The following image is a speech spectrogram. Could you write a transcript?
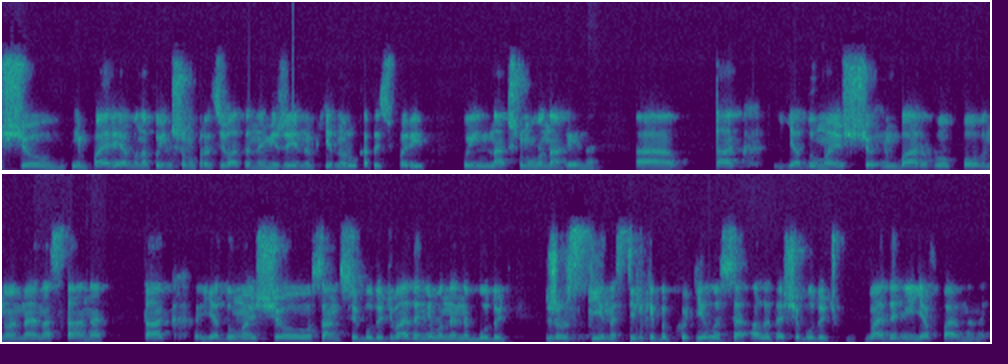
що імперія вона по-іншому працювати не може. Їй необхідно рухатись вперед, по-інакшому вона гине. Е, Так, я думаю, що ембарго повно не настане. Так, я думаю, що санкції будуть введені, вони не будуть жорсткі настільки би б хотілося, але те, що будуть введені, я впевнений.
